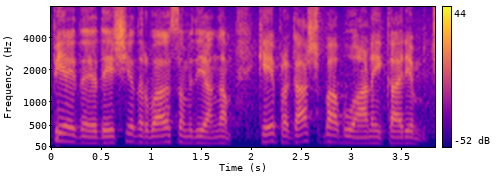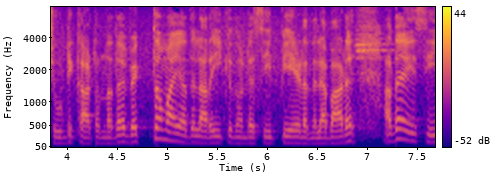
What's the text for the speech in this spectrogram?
പി ഐ ദേശീയ നിർവാഹക സമിതി അംഗം കെ പ്രകാശ് ബാബു ആണ് ഇക്കാര്യം ചൂണ്ടിക്കാട്ടുന്നത്. വ്യക്തമായി അതിൽ അറിയിക്കുന്നുണ്ട് സി പി ഐയുടെ നിലപാട്. അതായത് സി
